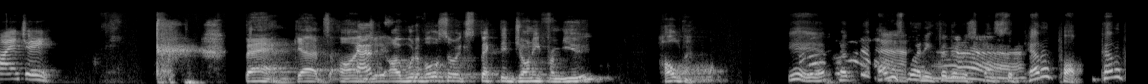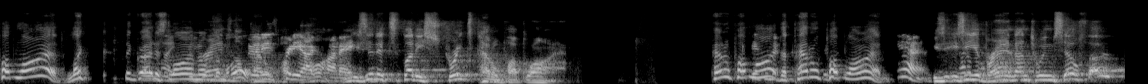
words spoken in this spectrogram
ING. Bang. Gabs. ING. Gabs? I would have also expected Johnny from you. Holden. Yeah, yeah. But I was waiting for the response to Ah. Paddle Pop. Paddle Pop Lion, like the greatest Mate, lion the of them all. not It is pretty Lion, iconic. Is it? It's bloody Streets Paddle Pop Lion. Paddle Pop Isn't Lion, it- the Paddle Pop Lion. Yeah. Is, is he a brand unto himself though?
